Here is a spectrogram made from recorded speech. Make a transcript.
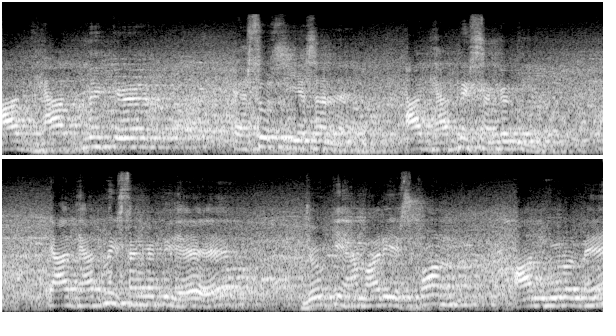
आध्यात्मिक एसोसिएशन है, आध्यात्मिक संगति। ये आध्यात्मिक संगति है जो कि हमारे इस्कॉन आंदोलन ने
